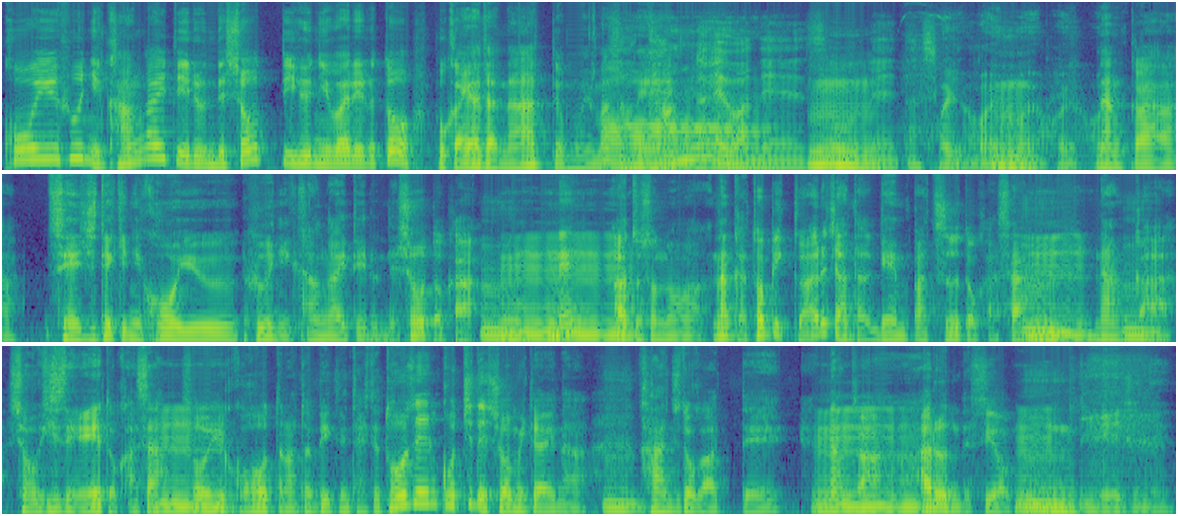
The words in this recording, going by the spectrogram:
こういうふうに考えているんでしょっていうふうに言われると僕は嫌だなって思いますね。あ考えはね、うそうんね確かに、はいはいはいはい。はいなんか政治的にこういうふうに考えているんでしょうとか、うん。うんね、あとそのなんかトピックあるじゃん。原発とかさ、うん。なんか消費税とかさ、うん。そういうこうホットなトピックに対して当然こっちでしょみたいなうん。感じとかってうんなんかあるんですよ。ううんん。イメージね。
